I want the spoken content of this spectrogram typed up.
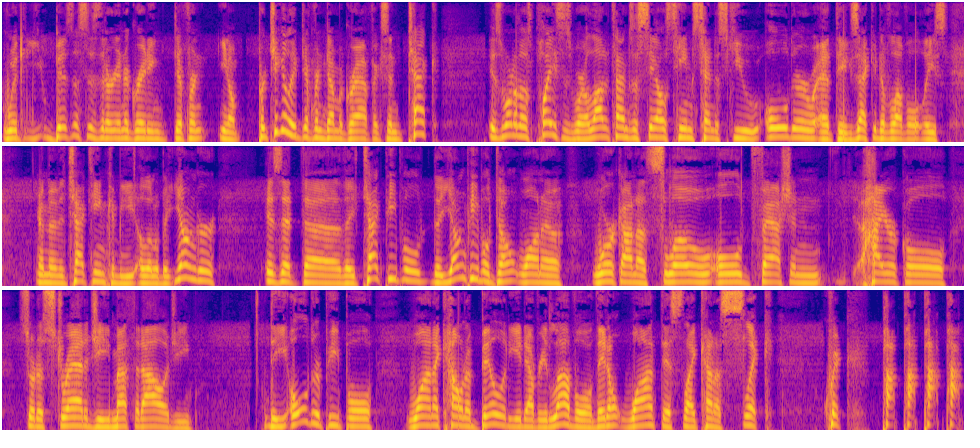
with businesses that are integrating different, you know, particularly different demographics and tech is one of those places where a lot of times the sales teams tend to skew older at the executive level at least, and then the tech team can be a little bit younger. Is that the the tech people, the young people don't want to work on a slow, old fashioned hierarchical sort of strategy methodology. The older people want accountability at every level. They don't want this like kind of slick, quick pop, pop, pop, pop,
